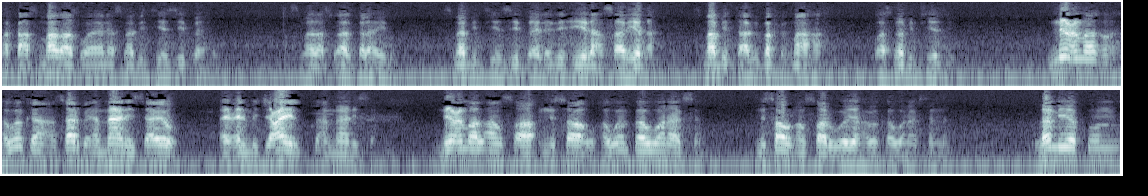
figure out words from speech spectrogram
marka asmaadaas waa asmaa binti yaziid bay ahayd. Asmaadaas su'aalka lahayd asmaa binti yaziid bay ahayd iyada ansaariyad ah. Asmaa binti abi bakr ma aha waa asmaa binti yaziid. Nicma haweenka ansaar bay ammaanaysaayo ay cilmi jacayl ku ammaanaysaa nicma alansaar nisaau haween baa wanaagsan. Nisaau lansaar weeyaan haweenkaa wanaagsanna lam yakun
